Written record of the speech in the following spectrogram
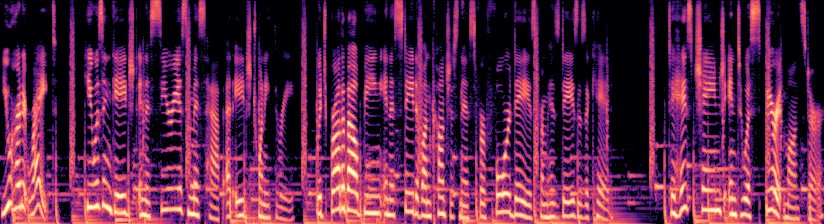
You heard it right. He was engaged in a serious mishap at age 23, which brought about being in a state of unconsciousness for four days from his days as a kid. To his change into a spirit monster,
